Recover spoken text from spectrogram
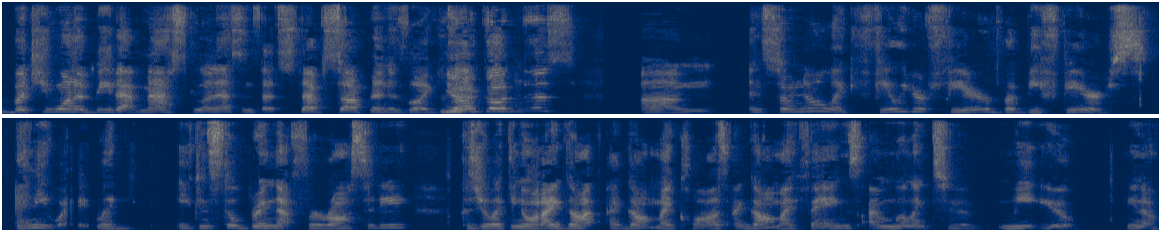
but you want to be that masculine essence that steps up and is like, yeah, Yeah. I got this. Um, and so no, like feel your fear, but be fierce anyway. Like you can still bring that ferocity because you're like, you know what, I got, I got my claws, I got my fangs. I'm willing to meet you. You know,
